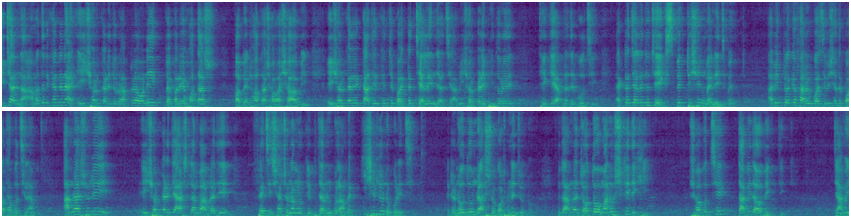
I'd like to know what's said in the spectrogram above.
বিচার না, আমাদের এখানে না, এই সরকারের জন্য আপনারা অনেক ব্যাপারে হতাশ হবেন, হতাশ হওয়া স্বাভাবিক। এই সরকারের কাজের ক্ষেত্রে কয়েকটা চ্যালেঞ্জ আছে, আমি সরকারের ভিতরে থেকে আপনাদের বলছি। একটা চ্যালেঞ্জ হচ্ছে এক্সপেকটেশন ম্যানেজমেন্ট আমি একটু আগে ফারুক ওয়াসিমের সাথে কথা বলছিলাম। আমরা আসলে এই সরকারে যে আসলাম বা আমরা যে ফ্যাসিস শাসন আমলকে বিতরণ করলাম, আমরা কিসের জন্য করেছি? একটা নতুন রাষ্ট্র গঠনের জন্য। কিন্তু আমরা যত মানুষকে দেখি, সব হচ্ছে দাবি দেওয়া ভিত্তিক। যে আমি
